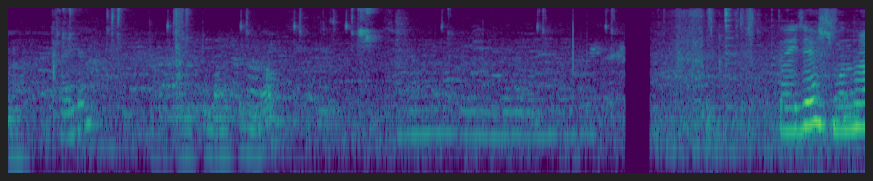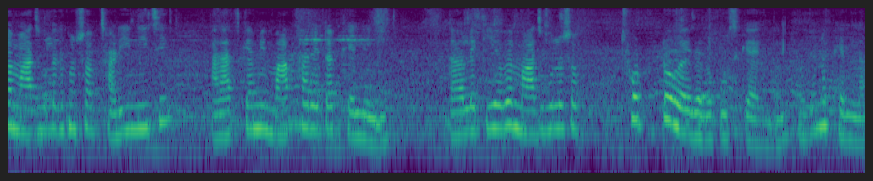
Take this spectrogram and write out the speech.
না। তাইলে? একটু বার করে দাও তো এই যে বন্ধুরা মাছগুলো দেখুন সব ছাড়িয়ে নিয়েছি আর আজকে আমি মাথার এটা ফেলিনি। তাহলে কি হবে? মাছগুলো সব ছোট্ট হয়ে যাবে কুচকে একদম ওই জন্য ফেললাম।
